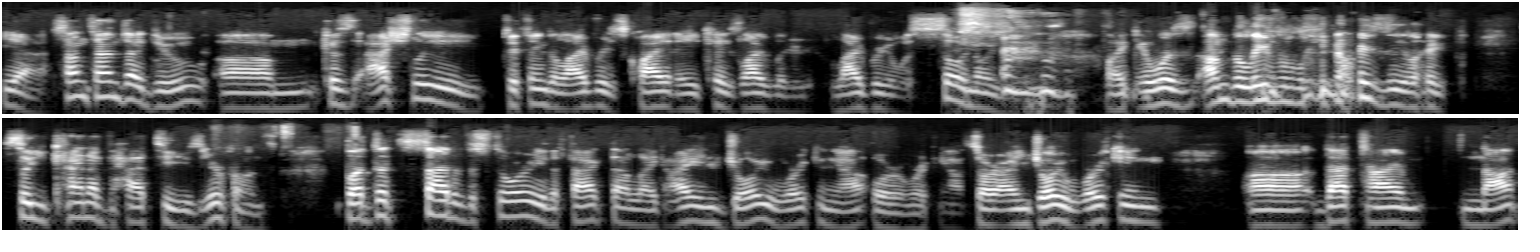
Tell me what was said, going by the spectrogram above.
Yeah, sometimes I do. Um, because actually, to think the library is quiet, AUK's library library was so noisy. like it was unbelievably noisy. Like so, you kind of had to use earphones. But that side of the story, the fact that like I enjoy working out or working out. Sorry, I enjoy working. Uh, that time not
